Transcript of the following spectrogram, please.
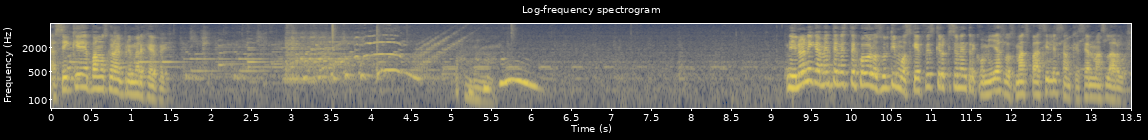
Así que vamos con el primer jefe. Únicamente en este juego los últimos jefes creo que son entre comillas los más fáciles aunque sean más largos.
